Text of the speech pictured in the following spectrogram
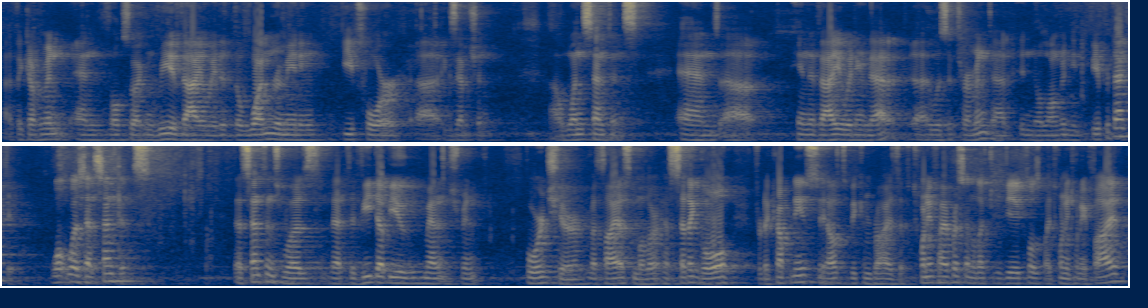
uh, the government and Volkswagen reevaluated the one remaining B4 uh, exemption, uh, one sentence. And uh, in evaluating that, uh, it was determined that it no longer needed to be protected. What was that sentence? That sentence was that the VW management board chair, Matthias Muller, has set a goal for the company's sales to be comprised of 25% electric vehicles by 2025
